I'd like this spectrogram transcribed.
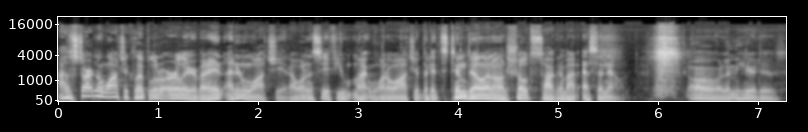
I was starting to watch a clip a little earlier, but I didn't, I didn't watch it. I want to see if you might want to watch it. But it's Tim Dillon on Schulz talking about SNL. Oh, let me hear this.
